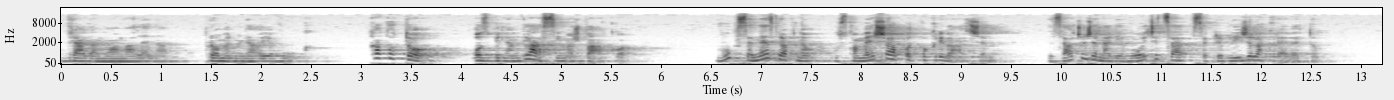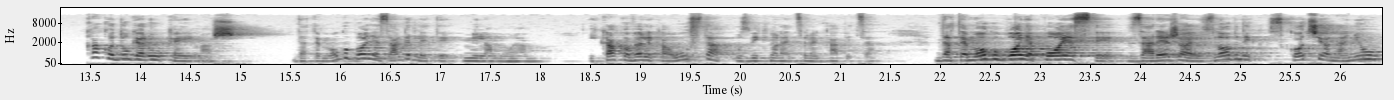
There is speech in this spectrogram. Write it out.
draga moja malena, promrmljao je Vuk. Kako to? Ozbiljan glas imaš, bako. Vuk se nezgrapno uskomešao pod pokrivačem. Začuđena djevojčica se približila krevetu. Kako duge ruke imaš? Da te mogu bolje zagrliti, mila moja. I kako velika usta, uzviknula je crven kapica. Da te mogu bolje pojesti, zarežao je zlobnik, skočio na nju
